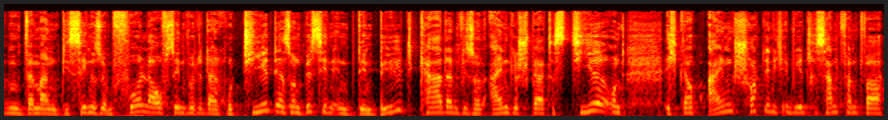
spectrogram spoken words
wenn man die Szene so im Vorlauf sehen würde, dann rotiert er so ein bisschen in den Bildkadern wie so ein eingesperrtes Tier. Und ich glaube, ein Shot, den ich irgendwie interessant fand, war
